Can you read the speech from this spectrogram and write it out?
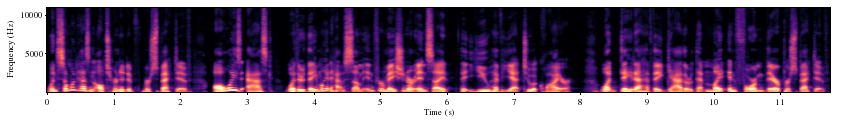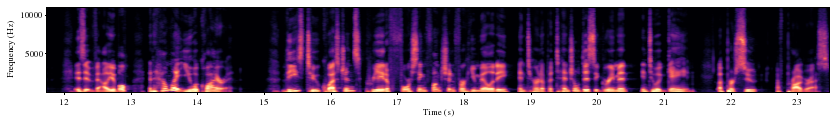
When someone has an alternative perspective, always ask whether they might have some information or insight that you have yet to acquire. What data have they gathered that might inform their perspective? Is it valuable? And how might you acquire it? These two questions create a forcing function for humility and turn a potential disagreement into a game, a pursuit of progress.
